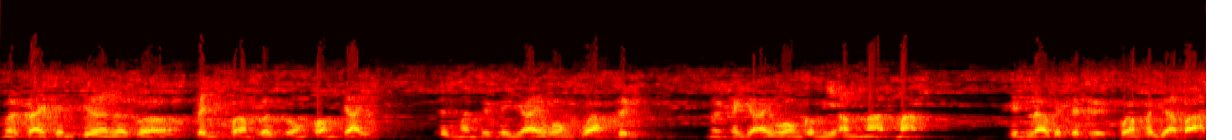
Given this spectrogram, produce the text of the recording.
เมื่อกลายเป็นเชื้อแล้วก็เป็นความประสงค์ของใจ ซึ่งมันจะขยายวงกว้างขึ้น เมื่อขยายวงก็มีอำนาจมากขึ้นแล้วก็จะเกิดความพยาบาท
